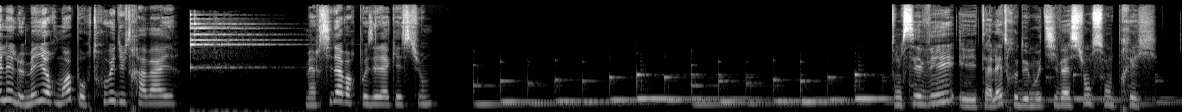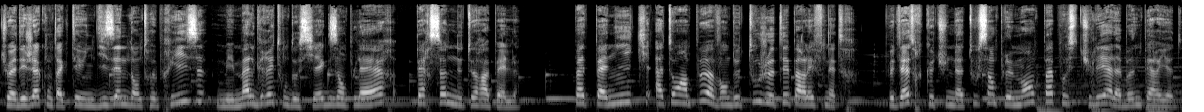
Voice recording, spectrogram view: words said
Quel est le meilleur mois pour trouver du travail? Merci d'avoir posé la question. Ton CV et ta lettre de motivation sont prêts. Tu as déjà contacté une dizaine d'entreprises, mais malgré ton dossier exemplaire, personne ne te rappelle. Pas de panique, attends un peu avant de tout jeter par les fenêtres. Peut-être que tu n'as tout simplement pas postulé à la bonne période.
